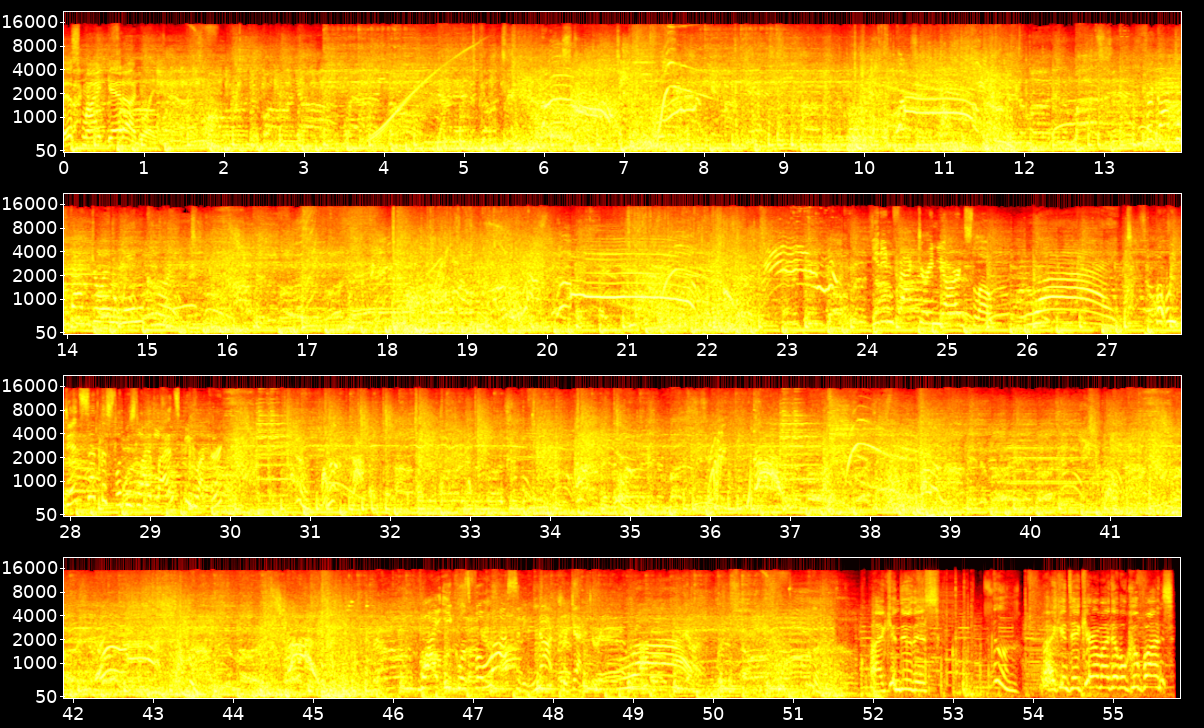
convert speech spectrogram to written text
this might get ugly. Forgot to factor in wind current. You didn't factor in yard slope. Right. But we did set the Slippy Slide land speed record. Trajectory. I can do this. I can take care of my double coupons.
